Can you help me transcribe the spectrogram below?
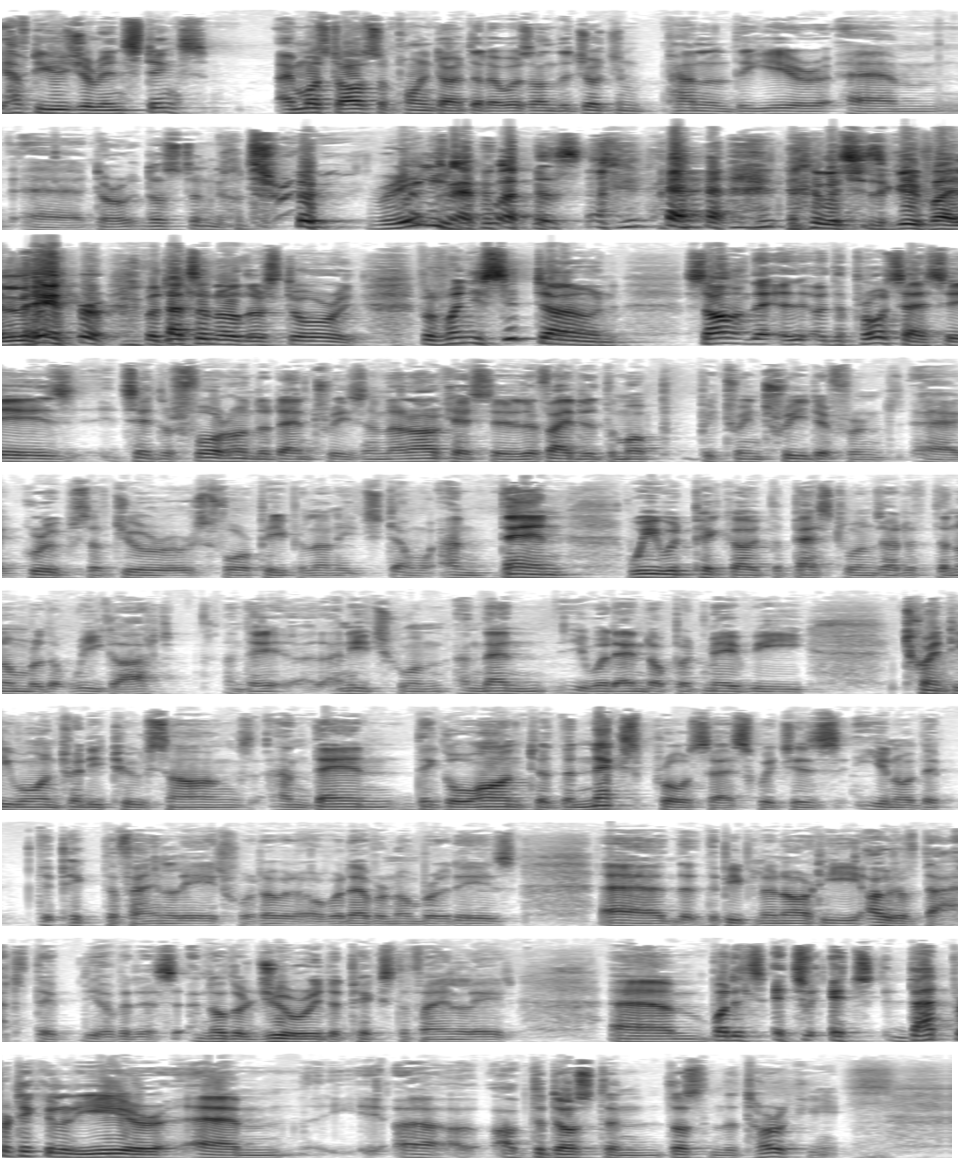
you have to use your instincts. I must also point out that I was on the judging panel the year um, uh, Dur- Dustin got through. Really? Was, which is a good while later, but that's another story. But when you sit down, some, the, uh, the process is say there's 400 entries, and in our case, they divided them up between three different uh, groups of jurors, four people on each, and then we would pick out the best ones out of the number that we got and they and each one and then you would end up with maybe 21 22 songs and then they go on to the next process which is you know they they pick the final eight whatever or whatever number it is uh, the, the people in RTE out of that. They you have as another jury that picks the final eight. Um, but it's it's it's that particular year um, uh, of the Dustin the Turkey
